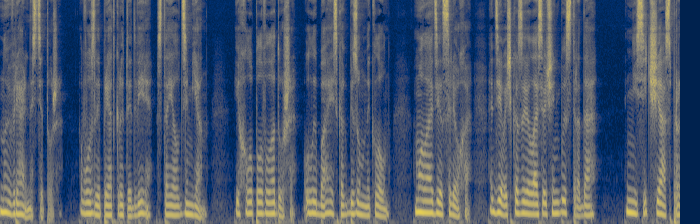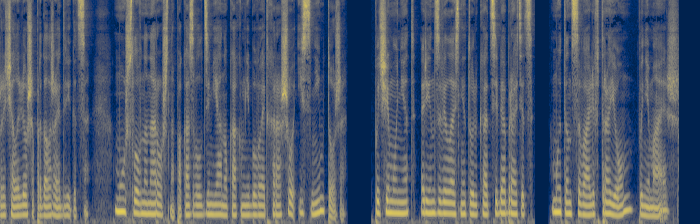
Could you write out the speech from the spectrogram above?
но и в реальности тоже. Возле приоткрытой двери стоял Демьян, и хлопал в ладоши, улыбаясь, как безумный клоун. «Молодец, Лёха. Девочка завелась очень быстро, да?» «Не сейчас», — прорычал Лёша, продолжая двигаться. Муж словно нарочно показывал Демьяну, как мне бывает хорошо, и с ним тоже. «Почему нет? Рин завелась не только от себя, братец. Мы танцевали втроем, понимаешь?»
